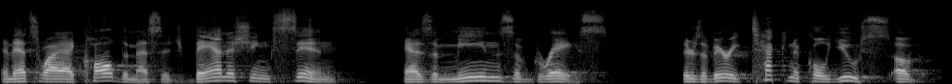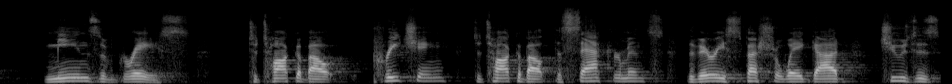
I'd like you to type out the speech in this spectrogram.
And that's why I called the message Banishing Sin as a Means of Grace. There's a very technical use of means of grace to talk about preaching, to talk about the sacraments, the very special way God chooses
